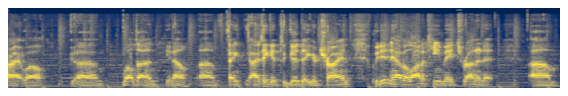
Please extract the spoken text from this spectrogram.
All right. Well, um, well done. You know, um, thank. I think it's good that you're trying. We didn't have a lot of teammates running it. Um,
